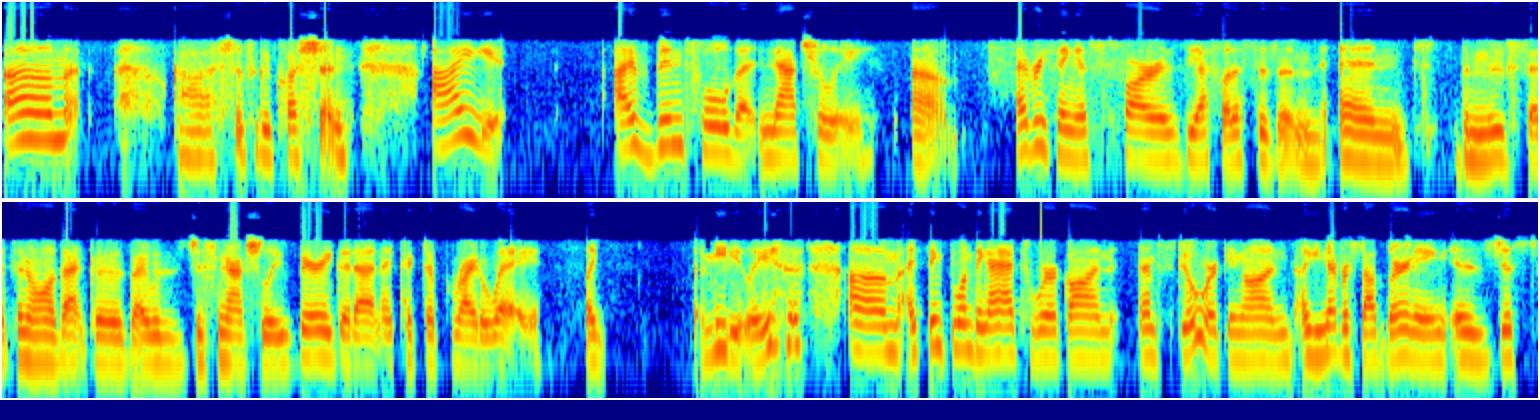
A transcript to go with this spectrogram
Um, oh gosh, that's a good question. I I've been told that naturally, um, everything as far as the athleticism and the move sets and all of that goes, I was just naturally very good at, and I picked up right away, immediately. um, I think the one thing I had to work on, and I'm still working on, uh, you never stop learning, is just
